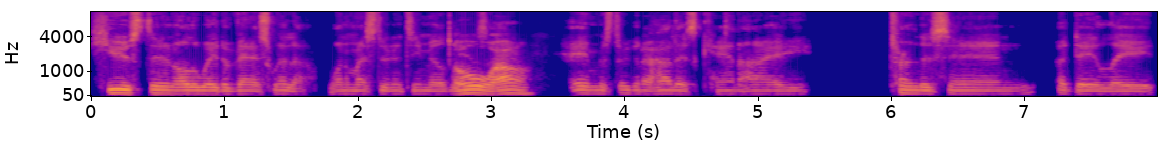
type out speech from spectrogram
houston all the way to venezuela. One of my students emailed me Oh like, wow. hey mr grajales can i turn this in a day late?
